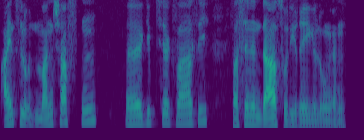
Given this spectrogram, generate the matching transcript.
Einzel- und Mannschaften äh, gibt es ja quasi. Was sind denn da so die Regelungen?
